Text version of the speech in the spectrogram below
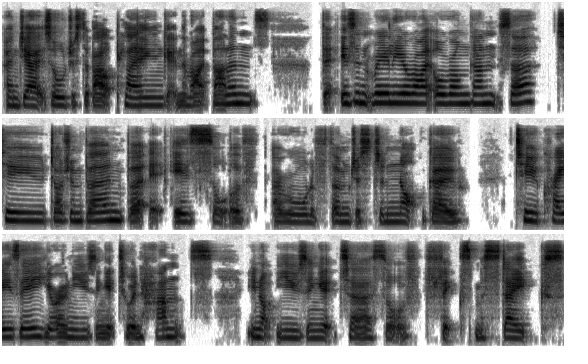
and yeah, it's all just about playing and getting the right balance. There isn't really a right or wrong answer to dodge and burn, but it is sort of a rule of thumb just to not go too crazy. You're only using it to enhance. You're not using it to sort of fix mistakes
